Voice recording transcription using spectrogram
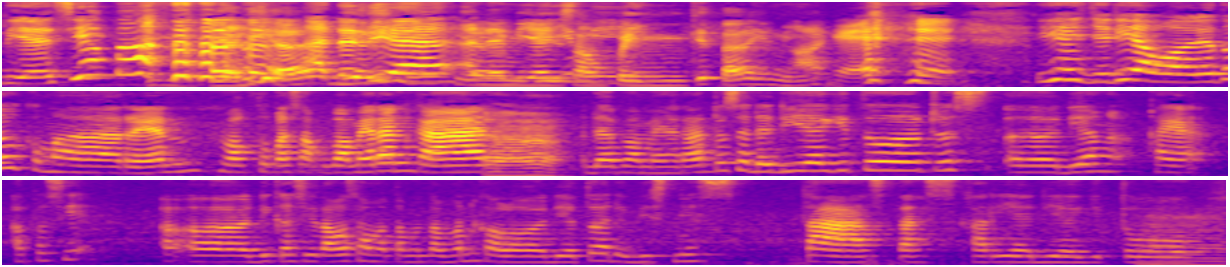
dia siapa? ya dia Ada dia, ini, ada yang dia di ini. samping kita ini Oke. Iya, jadi awalnya tuh kemarin waktu pas aku pameran kan. Ah. Ada pameran terus ada dia gitu. Terus eh, dia kayak apa sih? eh, dikasih tahu sama teman-teman kalau dia tuh ada bisnis tas, tas karya dia gitu. Hmm.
